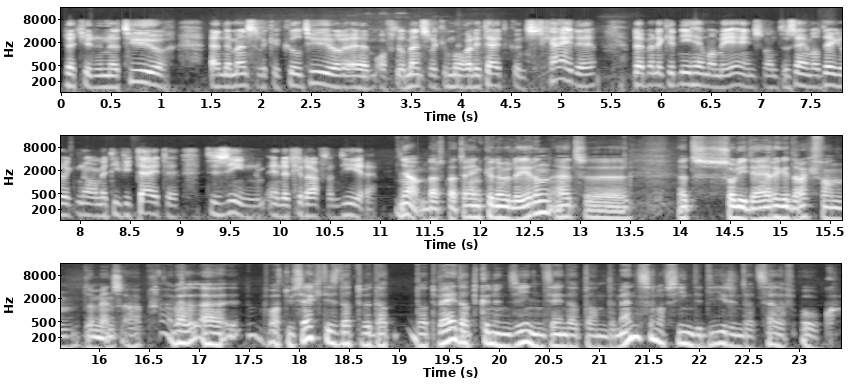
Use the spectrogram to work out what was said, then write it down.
dat je de natuur en de menselijke cultuur eh, of de menselijke moraliteit kunt scheiden, daar ben ik het niet helemaal mee eens. Want er zijn wel degelijk normativiteiten te zien in het gedrag van dieren. ja, Bart Patijn, kunnen we leren uit eh, het solidaire gedrag van de mensaap? Wel, eh, wat u zegt is dat, we dat, dat wij dat kunnen zien. Zijn dat dan de mensen of zien de dieren dat zelf ook?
